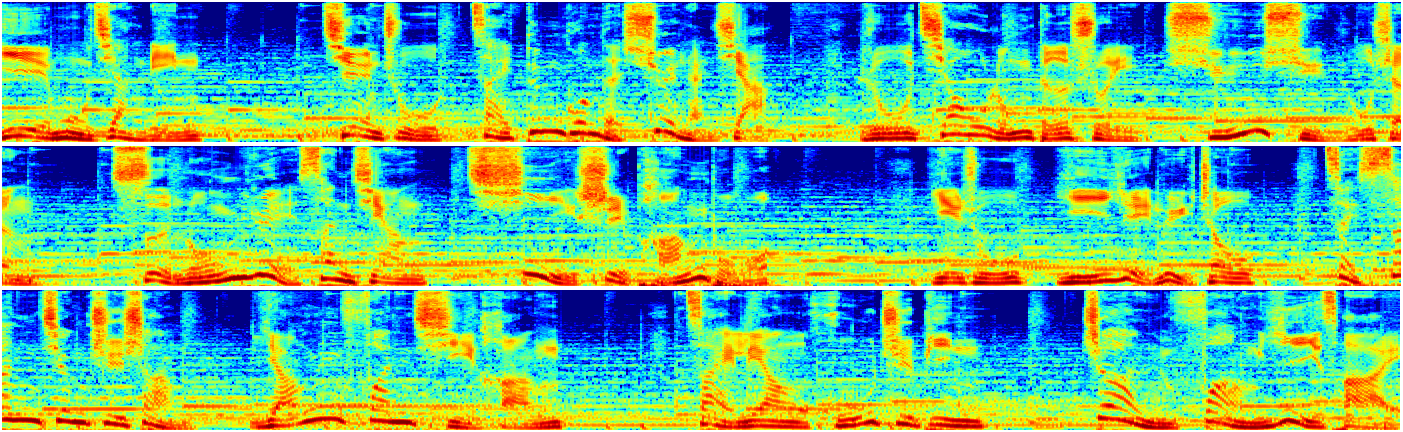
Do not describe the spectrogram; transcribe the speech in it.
夜幕降临，建筑在灯光的渲染下。如蛟龙得水，栩栩如生；似龙跃三江，气势磅礴；也如一叶绿洲，在三江之上扬帆起航，在两湖之滨，绽放异彩。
